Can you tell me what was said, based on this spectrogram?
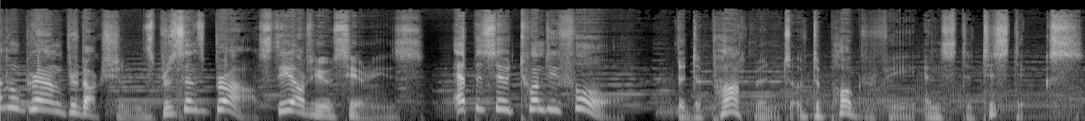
Battleground Productions presents Brass, the audio series, Episode 24 The Department of Topography and Statistics.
